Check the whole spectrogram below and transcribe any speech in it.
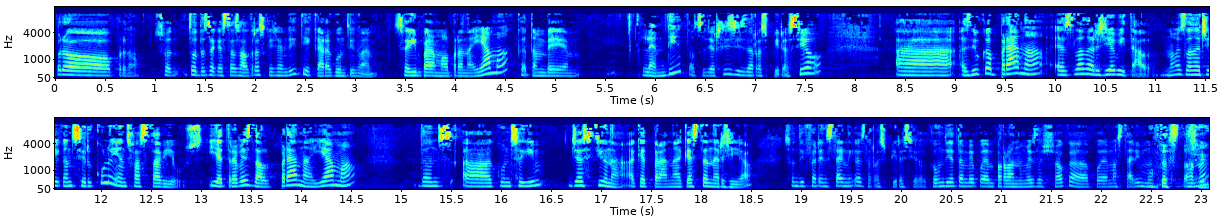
però, però no, són totes aquestes altres que ja hem dit i que ara continuem. Seguim per amb el pranayama, que també l'hem dit, els exercicis de respiració. Uh, es diu que prana és l'energia vital, no? és l'energia que ens circula i ens fa estar vius. I a través del pranayama doncs, uh, aconseguim gestionar aquest prana, aquesta energia. Són diferents tècniques de respiració, que un dia també podem parlar només d'això, que podem estar-hi molta estona.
